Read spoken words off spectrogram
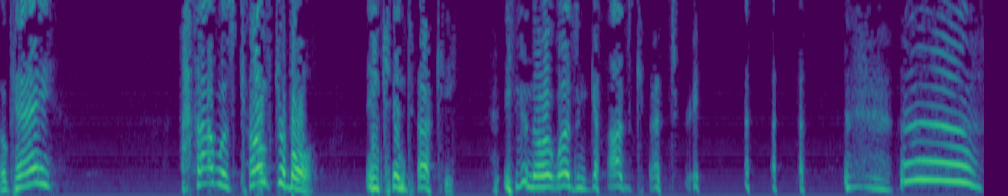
Okay? I was comfortable in Kentucky, even though it wasn't God's country. Ah.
